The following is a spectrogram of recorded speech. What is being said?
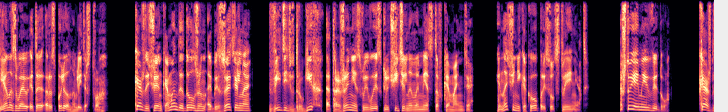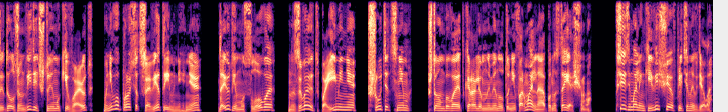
Я называю это распыленным лидерством. Каждый член команды должен обязательно видеть в других отражение своего исключительного места в команде. Иначе никакого присутствия нет. Что я имею в виду? Каждый должен видеть, что ему кивают, у него просят советы и мнения, дают ему слово, называют по имени, шутят с ним, что он бывает королем на минуту не формально, а по-настоящему. Все эти маленькие вещи вплетены в дело.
